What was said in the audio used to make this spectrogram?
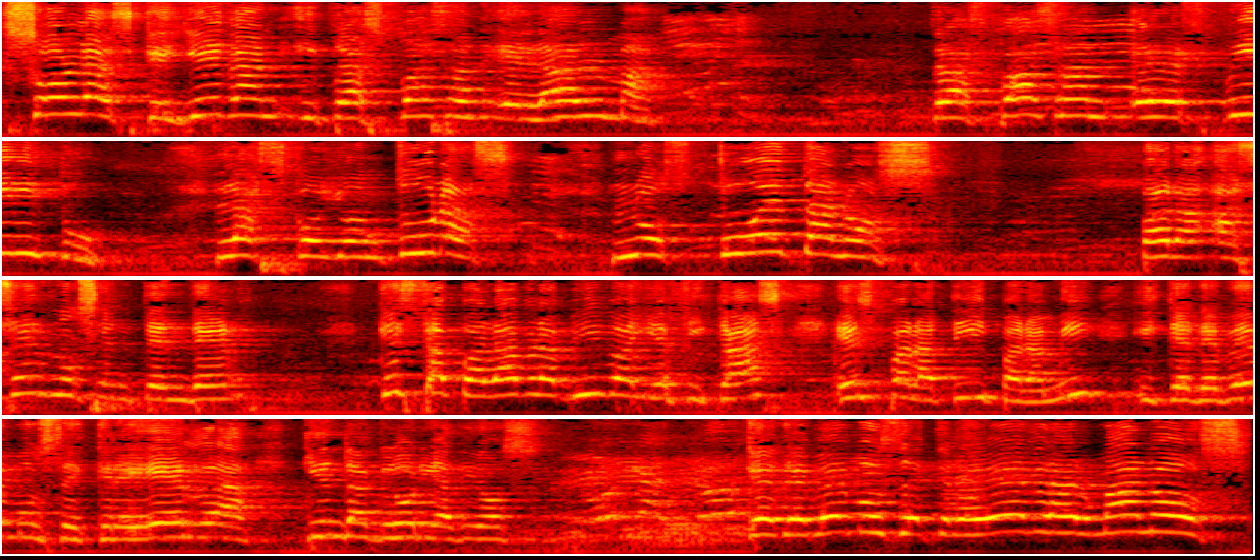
son las que llegan y traspasan el alma, traspasan el espíritu, las coyunturas, los tuétanos, para hacernos entender que esta palabra viva y eficaz es para ti y para mí y que debemos de creerla. ¿Quién da gloria a Dios? Que debemos de creerla, hermanos.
